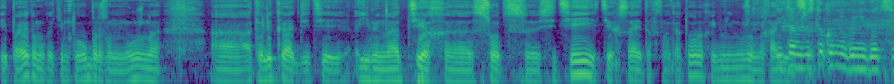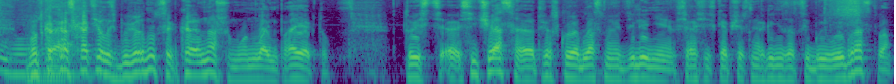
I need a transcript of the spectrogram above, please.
и поэтому каким-то образом нужно а, отвлекать детей именно от тех э, соцсетей, тех сайтов, на которых им не нужно И находиться. там же столько много негатива. Вот как раз хотелось бы вернуться к нашему онлайн-проекту. То есть э, сейчас э, Тверское областное отделение Всероссийской общественной организации «Боевое братство»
